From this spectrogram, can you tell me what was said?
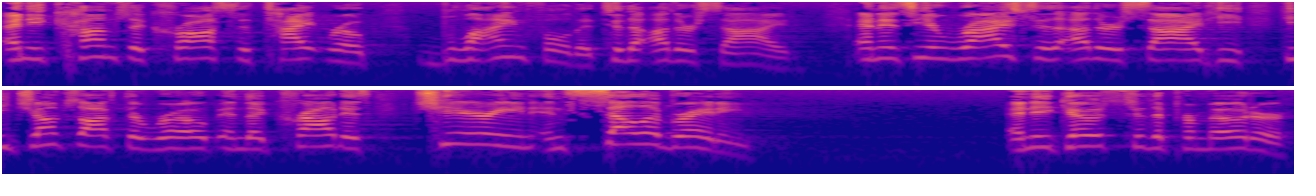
And he comes across the tightrope blindfolded to the other side. And as he arrives to the other side, he, he jumps off the rope, and the crowd is cheering and celebrating. And he goes to the promoter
